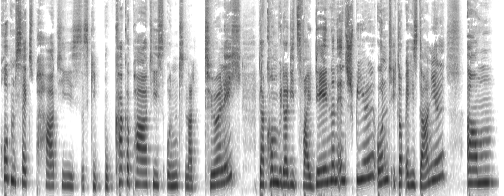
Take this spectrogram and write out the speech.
Gruppensex-Partys, es gibt Bukake-Partys und natürlich, da kommen wieder die zwei Dänen ins Spiel und ich glaube, er hieß Daniel, ähm,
